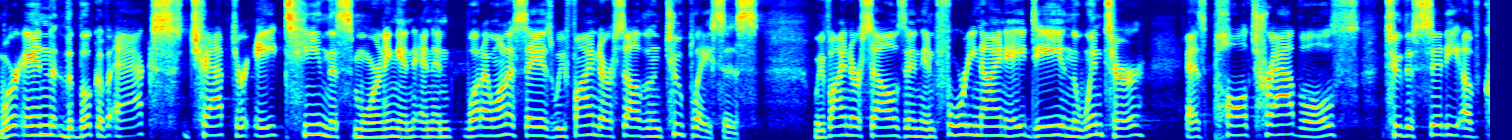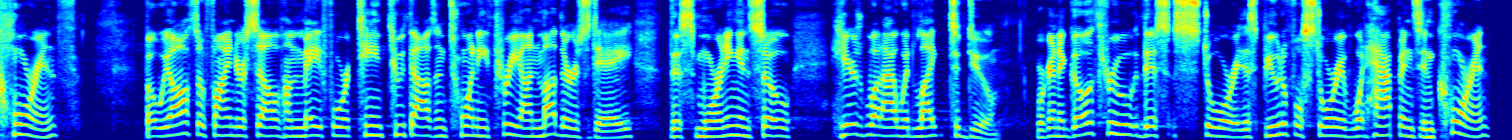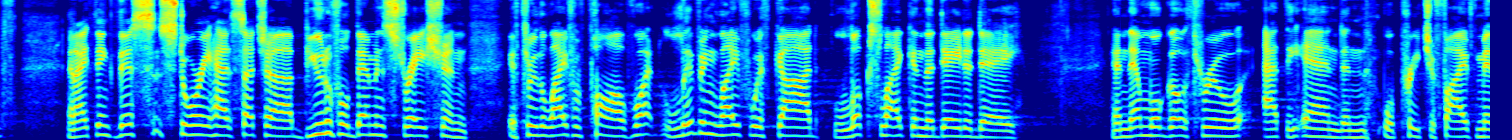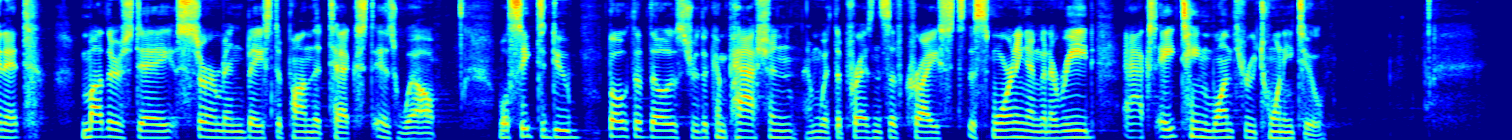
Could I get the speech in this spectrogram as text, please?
We're in the book of Acts, chapter 18 this morning, and, and, and what I want to say is we find ourselves in two places. We find ourselves in, in 49 AD in the winter as Paul travels to the city of Corinth, but we also find ourselves on May 14, 2023, on Mother's Day this morning, and so here's what I would like to do. We're going to go through this story, this beautiful story of what happens in Corinth. And I think this story has such a beautiful demonstration through the life of Paul of what living life with God looks like in the day to day. And then we'll go through at the end and we'll preach a five minute Mother's Day sermon based upon the text as well. We'll seek to do both of those through the compassion and with the presence of Christ. This morning I'm going to read Acts 18 1 through 22.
